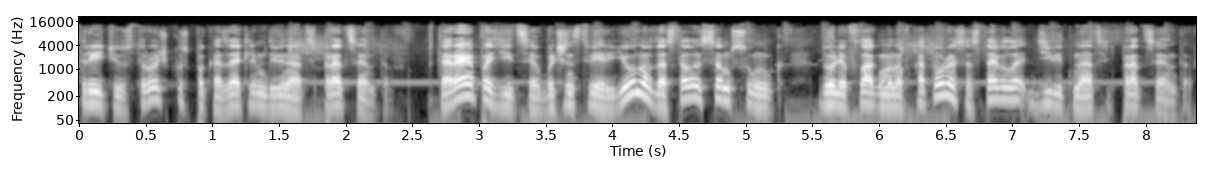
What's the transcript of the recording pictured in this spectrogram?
третью строчку с показателем 12%. Вторая позиция в большинстве регионов досталась Samsung, доля флагманов которой составила 19%.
